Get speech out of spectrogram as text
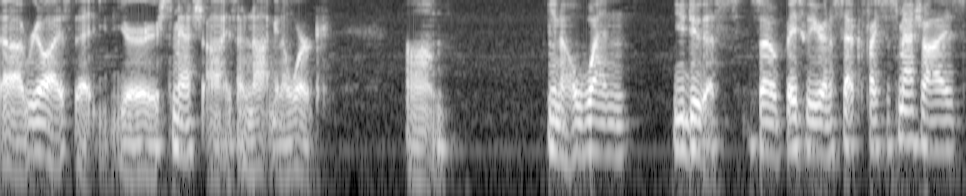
uh, realize that your Smash eyes are not going to work. Um, you know, when you do this. So basically you're going to sacrifice the Smash Eyes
